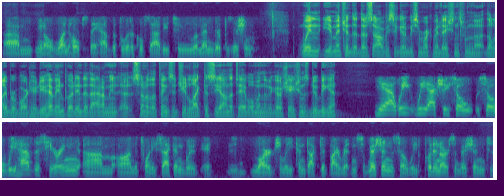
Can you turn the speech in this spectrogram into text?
um, you know, one hopes they have the political savvy to amend their position. When you mentioned that there's obviously going to be some recommendations from the, the labor board here, do you have input into that? I mean, uh, some of the things that you'd like to see on the table when the negotiations do begin. Yeah, we, we actually so so we have this hearing um, on the 22nd. It is largely conducted by written submissions. So we've put in our submission to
